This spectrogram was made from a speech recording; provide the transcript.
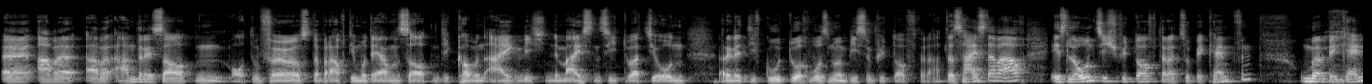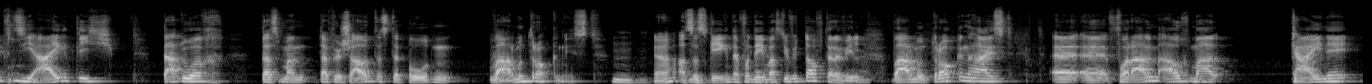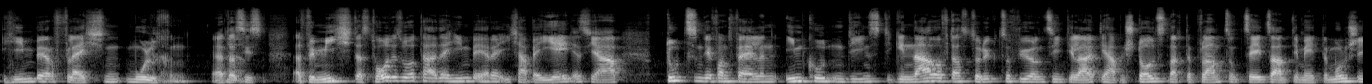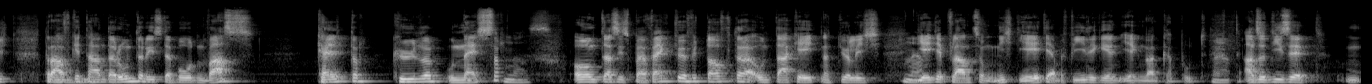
Äh, aber, aber andere Sorten, Autumn First, aber auch die modernen Sorten, die kommen eigentlich in den meisten Situationen relativ gut durch, wo es nur ein bisschen Phytophthora hat. Das heißt aber auch, es lohnt sich Phytophthora zu bekämpfen und man bekämpft sie eigentlich dadurch, dass man dafür schaut, dass der Boden warm und trocken ist. Mhm. Ja, also das Gegenteil von dem, was die Phytophthora will. Ja. Warm und trocken heißt äh, äh, vor allem auch mal keine Himbeerflächen mulchen. Ja, das ja. ist also für mich das Todesurteil der Himbeere. Ich habe jedes Jahr Dutzende von Fällen im Kundendienst, die genau auf das zurückzuführen sind. Die Leute haben stolz nach der Pflanzung 10 cm Mulchschicht draufgetan. Mhm. Darunter ist der Boden was? Kälter, kühler und nässer. Nass. Und das ist perfekt für Phytophthora und da geht natürlich ja. jede Pflanzung, nicht jede, aber viele gehen irgendwann kaputt. Ja. Also diese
